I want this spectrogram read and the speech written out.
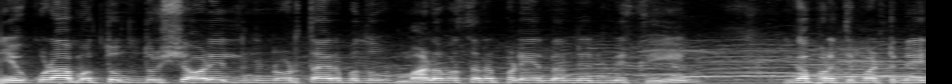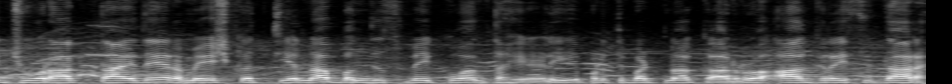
ನೀವು ಕೂಡ ಮತ್ತೊಂದು ದೃಶ್ಯಾವಳಿಯಲ್ಲಿ ನೋಡ್ತಾ ಇರ್ಬೋದು. ಮಾನವ ಸರಪಳಿಯನ್ನು ನಿರ್ಮಿಸಿ ಈಗ ಪ್ರತಿಭಟನೆ ಜೋರಾಗ್ತಾ ಇದೆ. ರಮೇಶ್ ಕತ್ತಿಯನ್ನು ಬಂಧಿಸಬೇಕು ಅಂತ ಹೇಳಿ ಪ್ರತಿಭಟನಾಕಾರರು ಆಗ್ರಹಿಸಿದ್ದಾರೆ.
